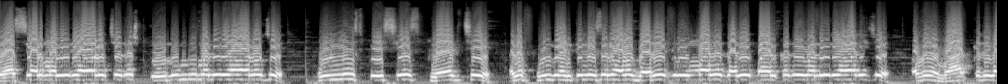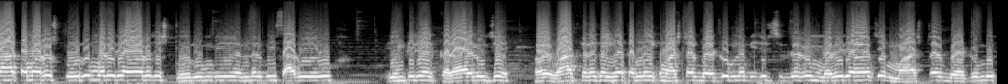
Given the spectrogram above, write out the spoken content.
વોશયાર્ડ મળી રહેવાનું છે અને સ્ટોર રૂમ બી મળી રહેવાનો છે. ફૂલની સ્પેશિયસ ફ્લેટ છે અને ફૂલ વેન્ટિલેશન વાળો દરેક રૂમમાં અને દરેક બાલ્કની મળી રહેવાની છે. હવે વાત કરીએ આ તમારો સ્ટોર રૂમ મળી રહેવાનો છે. સ્ટોર રૂમ બી અંદર બી સારું એવું ઇન્ટિરિયર કરાયેલું છે. હવે વાત કરીએ તો અહીંયા તમને એક માસ્ટર બેડરૂમ ને બીજું ચિલ્ડ્રન રૂમ મળી રહેવાનો છે. માસ્ટર બેડરૂમ બી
